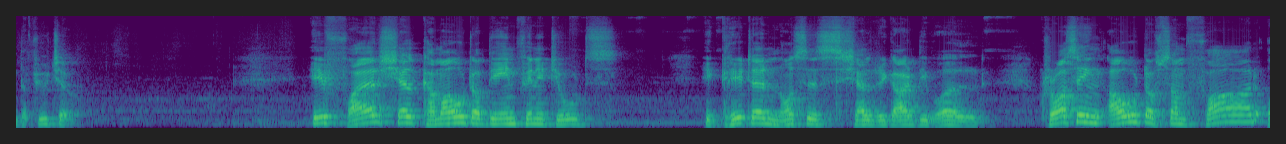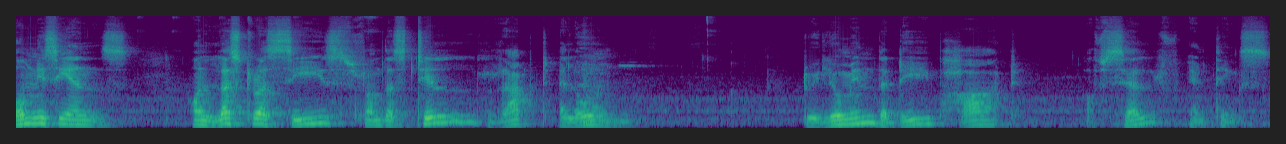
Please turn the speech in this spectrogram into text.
the future. If fire shall come out of the infinitudes, a greater gnosis shall regard the world, crossing out of some far omniscience on lustrous seas from the still rapt alone to illumine the deep heart of self and things.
